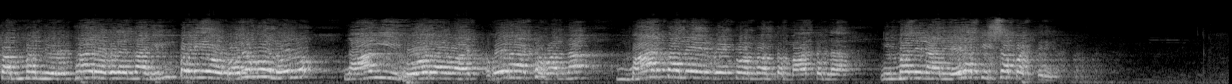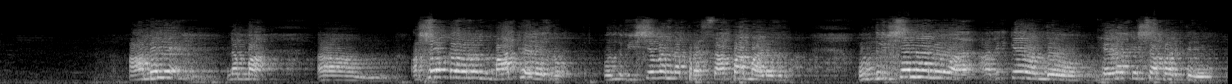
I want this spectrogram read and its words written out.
ತಮ್ಮ ನಿರ್ಧಾರಗಳನ್ನ ಹಿಂಪಡೆಯುವವರೆಗೂ ನಾವು ಈ ಹೋರಾಟ, ಹೋರಾಟವನ್ನ ಮಾಡ್ತಾನೆ ಇರಬೇಕು ಅನ್ನುವಂಥ ಮಾತನ್ನ ನಿಮ್ಮಲ್ಲಿ ನಾನು ಹೇಳಕ್ ಇಷ್ಟಪಡ್ತೀನಿ. ಆಮೇಲೆ ನಮ್ಮ ಅಶೋಕ್ ಅವರು ಒಂದು ಮಾತು ಹೇಳಿದ್ರು. ಒಂದು ವಿಷಯವನ್ನ ಪ್ರಸ್ತಾಪ ಮಾಡಿದ್ರು. ಒಂದು ವಿಷಯ ನಾನು ಅದಕ್ಕೆ ಒಂದು ಹೇಳಕ್ ಇಷ್ಟಪಡ್ತೀನಿ.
